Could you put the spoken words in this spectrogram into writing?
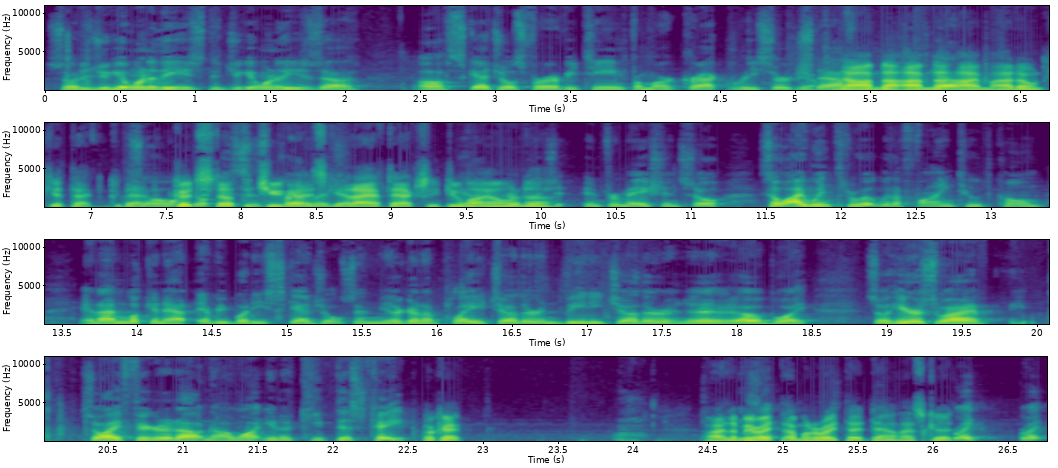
So did you get one of these? Did you get one of these uh, uh, schedules for every team from our crack research staff? No, I'm not. I'm not. I'm, I don't get that that So, good stuff that you guys get. I have to actually do Yeah, my own. Uh, information. So, so I went through it with a fine tooth comb, and I'm looking at everybody's schedules, and they're going to play each other and beat each other, and eh, oh boy. So here's who I, have. so I figured it out. Now I want you to keep this tape. okay. All right. Let me Is write. that- I'm going to write that down. That's good. Write, write,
